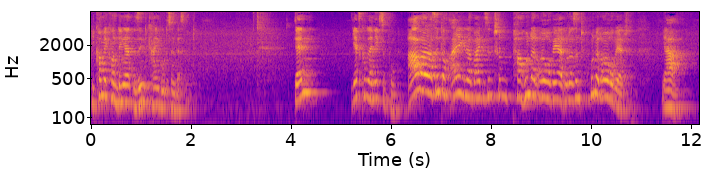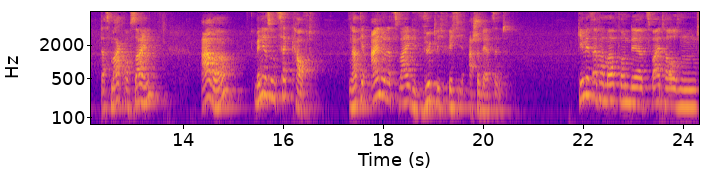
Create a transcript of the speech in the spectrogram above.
Die Comic-Con-Dinger sind kein gutes Investment. Denn jetzt kommt der nächste Punkt. Aber da sind doch einige dabei, die sind schon ein paar hundert Euro wert oder sind 100 Euro wert. Ja, das mag auch sein. Aber wenn ihr so ein Set kauft, dann habt ihr ein oder zwei, die wirklich richtig Asche wert sind. Gehen wir jetzt einfach mal von der 2000,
